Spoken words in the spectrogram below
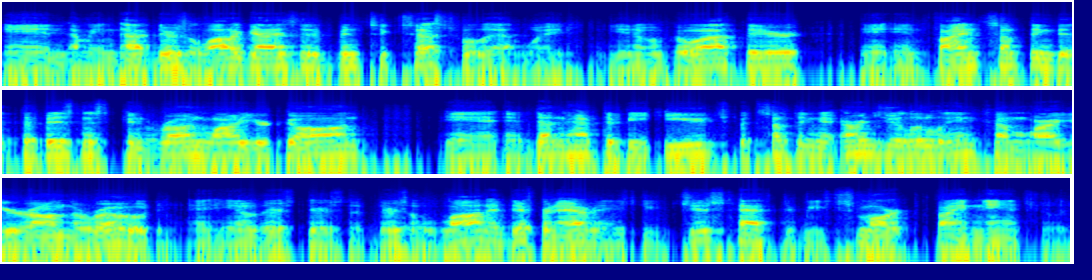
and I mean, uh, there's a lot of guys that have been successful that way. You know, go out there and, and find something that the business can run while you're gone. And it doesn't have to be huge, but something that earns you a little income while you're on the road. And you know, there's there's a, there's a lot of different avenues. You just have to be smart financially.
